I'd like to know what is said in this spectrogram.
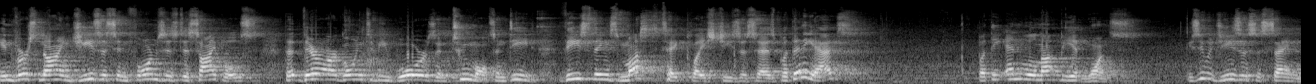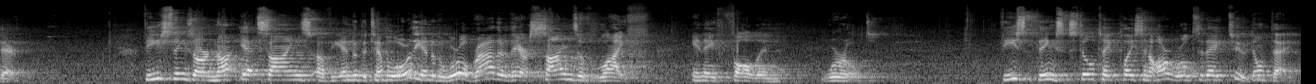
In verse 9, Jesus informs his disciples that there are going to be wars and tumults. Indeed, these things must take place, Jesus says. But then he adds, but the end will not be at once. You see what Jesus is saying there? These things are not yet signs of the end of the temple or the end of the world. Rather, they are signs of life in a fallen world. These things still take place in our world today, too, don't they?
